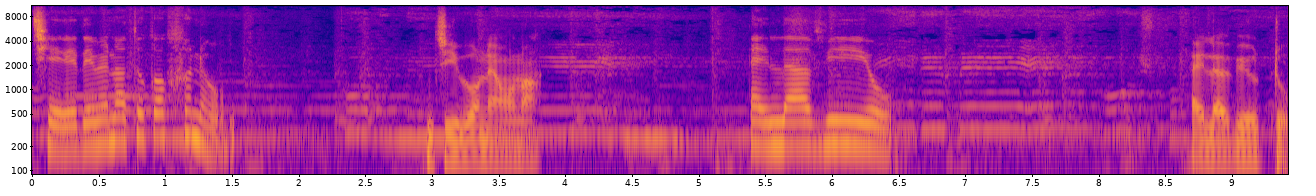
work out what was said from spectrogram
ছেড়ে দেবে না তো কখনো? জীবনেও না। I love you I love you too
